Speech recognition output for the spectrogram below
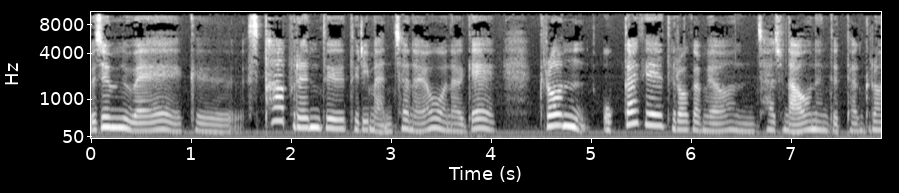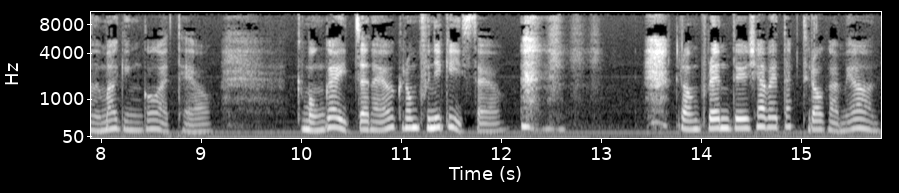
요즘 왜 그 스파 브랜드들이 많잖아요. 워낙에 그런 옷가게에 들어가면 자주 나오는 듯한 그런 음악인 것 같아요. 그 뭔가 있잖아요. 그런 분위기 있어요. 그런 브랜드 샵에 딱 들어가면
